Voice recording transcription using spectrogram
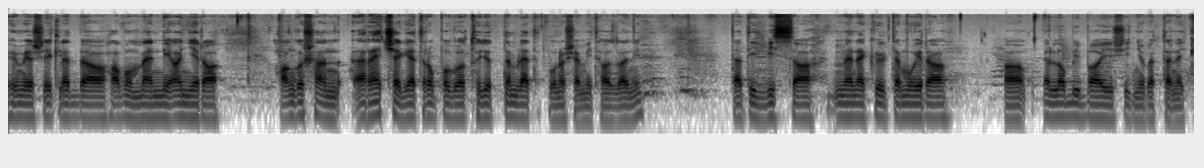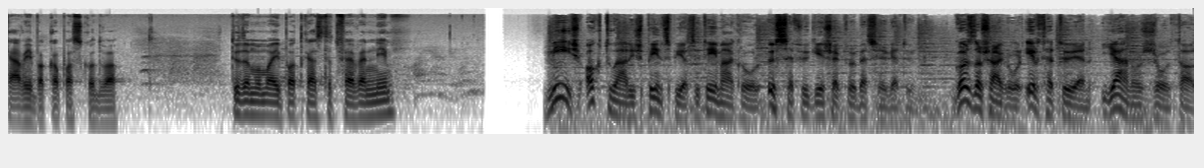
hőmérsékletbe a havon menni annyira hangosan recseget, ropogott, hogy ott nem lehetett volna semmit hallani. Tehát így vissza menekültem újra a lobbyba, és így nyugodtan egy kávéba kapaszkodva tudom a mai podcastot felvenni. Mi is aktuális pénzpiaci témákról, összefüggésekről beszélgetünk. Gazdaságról érthetően János Zsoltal.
